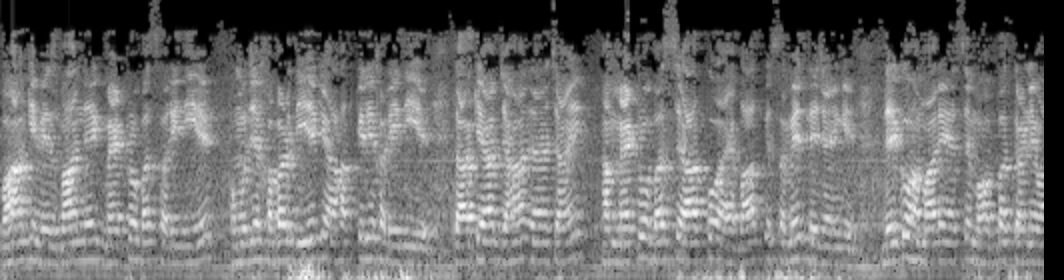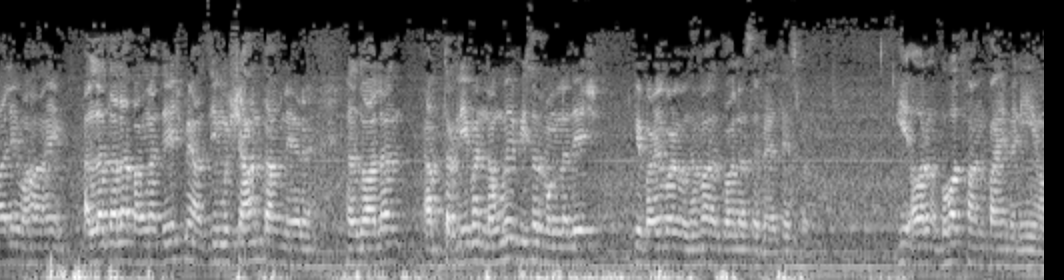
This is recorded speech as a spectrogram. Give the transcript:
وہاں کے میزبان نے ایک میٹرو بس خریدی ہے اور مجھے خبر دی ہے کہ آپ کے لیے خریدی ہے، تاکہ آپ جہاں جانا چاہیں، ہم میٹرو بس سے آپ کو احباب کے سمیت لے جائیں گے۔ دیکھو، ہمارے ایسے محبت کرنے والے وہاں ہیں۔ اللہ تعالیٰ بنگلہ دیش میں عظیم الشان کام لے رہے ہیں حضرت اب تقریباً نوے فیصد بنگلہ دیش کے بڑے بڑے علماء والا سے بیٹھے اس پر۔ یہ اور بہت خانقاہیں بنی ہیں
